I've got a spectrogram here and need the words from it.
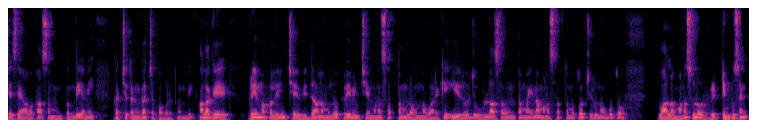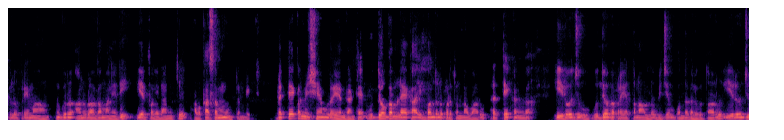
చేసే అవకాశం ఉంటుంది అని ఖచ్చితంగా చెప్పబడుతుంది. అలాగే ప్రేమ ఫలించే విధానంలో ప్రేమించే మనస్తత్వంలో ఉన్న వారికి ఈరోజు ఉల్లాసవంతమైన మనస్తత్వముతో చిరునవ్వుతో వాళ్ళ మనసులో రెట్టింపు సంఖ్యలో ప్రేమ అనుగురు అనురాగం అనేది ఏర్పడడానికి అవకాశం ఉంటుంది. ప్రత్యేక విషయంలో ఏంటంటే ఉద్యోగం లేక ఇబ్బందులు పడుతున్న వారు ప్రత్యేకంగా ఈరోజు ఉద్యోగ ప్రయత్నాల్లో విజయం పొందగలుగుతారు. ఈరోజు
